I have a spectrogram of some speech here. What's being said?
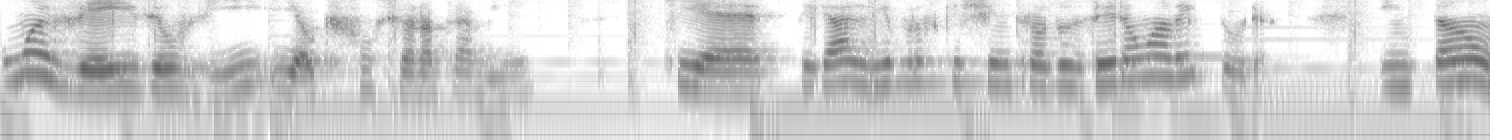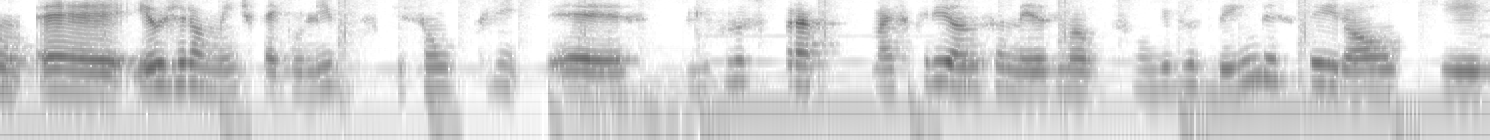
Uma vez eu vi, e é o que funciona para mim, que é pegar livros que te introduziram à leitura. Então, é, eu geralmente pego livros que são é, livros para mais criança mesmo, são livros bem besteirol, que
